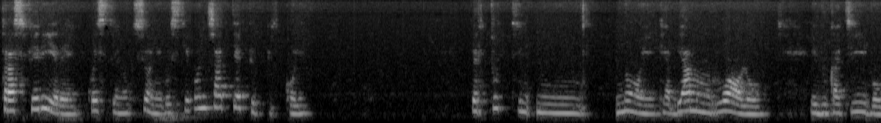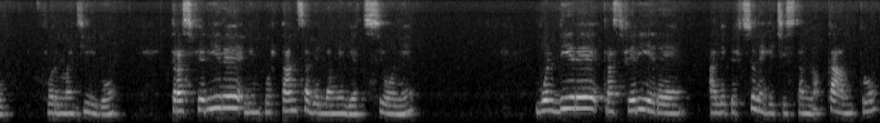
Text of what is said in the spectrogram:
trasferire queste nozioni, questi concetti ai più piccoli. Per tutti mh, noi che abbiamo un ruolo educativo, formativo, trasferire l'importanza della mediazione vuol dire trasferire alle persone che ci stanno accanto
